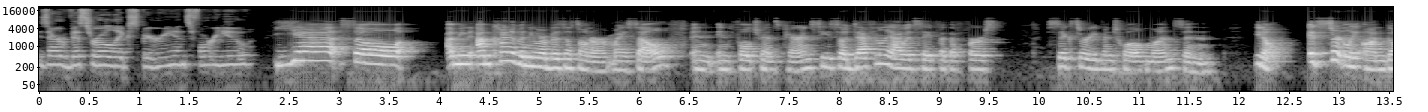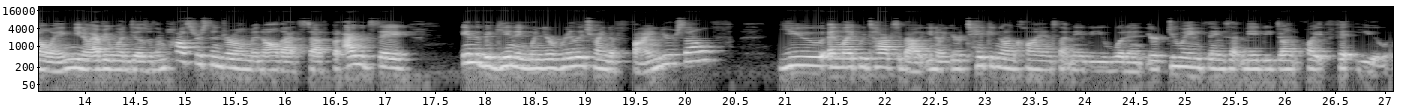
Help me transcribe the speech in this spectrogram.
is there a visceral experience for you? Yeah. So, I mean, I'm kind of a newer business owner myself in, in full transparency. So, definitely, I would say for the first six or even 12 months, and, you know, it's certainly ongoing. You know, everyone deals with imposter syndrome and all that stuff. But I would say in the beginning, when you're really trying to find yourself, you and like we talked about you know you're taking on clients that maybe you wouldn't you're doing things that maybe don't quite fit you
